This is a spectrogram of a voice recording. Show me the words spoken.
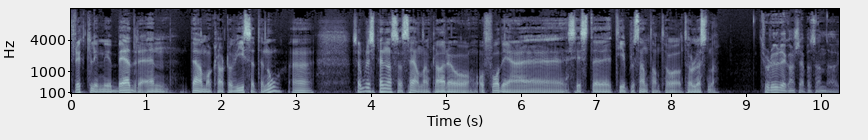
fryktelig mye bedre enn det de har klart å vise til nå. Så det blir spennende å se om de klarer å, å få de siste 10 til, til å løsne. Tror du det kanskje er på søndag?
